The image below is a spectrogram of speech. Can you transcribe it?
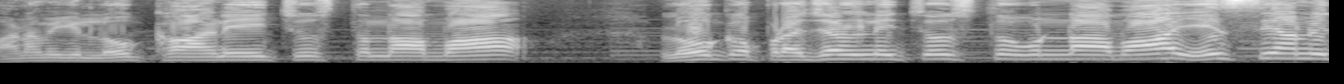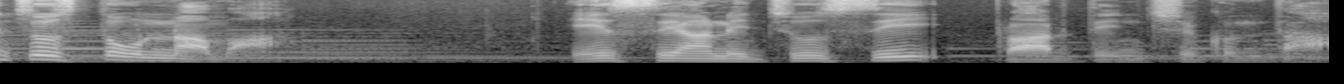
మనం ఈ లోకాన్ని చూస్తున్నామా? లోక ప్రజల్ని చూస్తూ ఉన్నామా? ఏసియాని చూస్తూ ఉన్నామా? ఏసియాని చూసి ప్రార్థించుకుందాం.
